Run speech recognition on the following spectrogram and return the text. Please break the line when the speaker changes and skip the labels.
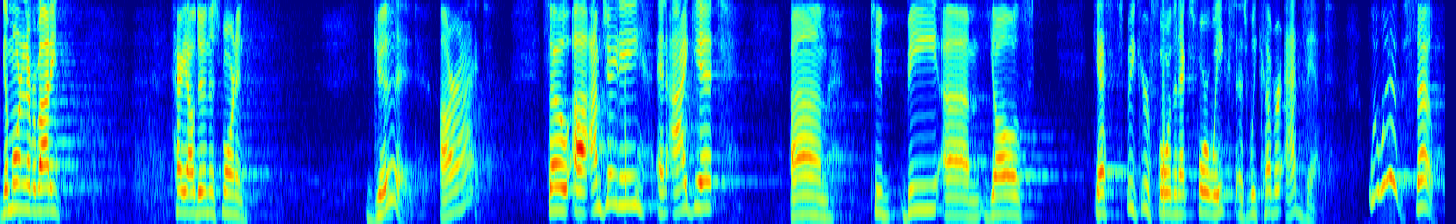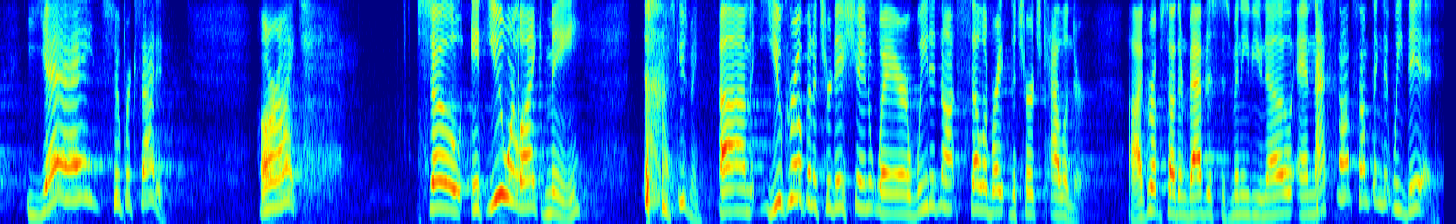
Good morning, everybody. How y'all doing this morning? Good. All right. So uh, I'm JD, and I get um, to be um, y'all's guest speaker for the next four weeks as we cover Advent. Woo woo. So, yay! Super excited. All right. So, if you were like me, excuse me, um, you grew up in a tradition where we did not celebrate the church calendar. I grew up Southern Baptist, as many of you know, and that's not something that we did.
